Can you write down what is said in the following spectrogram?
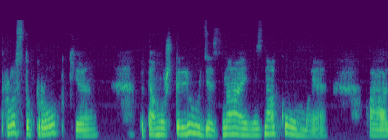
просто пробки, потому что люди, зная, незнакомые, а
